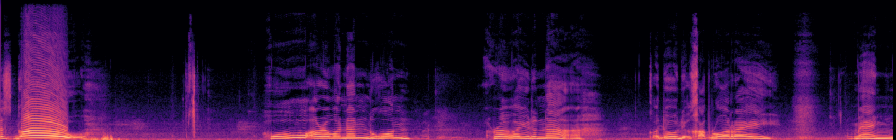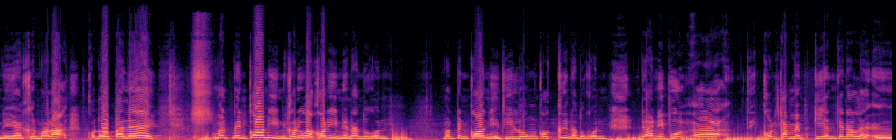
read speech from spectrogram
let's go โหอะไรวะนั้นทุกคนอะไรวะอยู่ด้านหน้า ก็ดูเดี๋ยวครับรออะไร แม่งนี่ไงขึ้นมาละก็โดดไปเลย มันเป็นก้อนหินเขาเรียกว่าก้อนหินในนั้นทุกคน มันเป็นก้อนหินที่ลงก็ขึ้นอะทุกคนด่านนี้พูดเออคนทำแบบเกียนแค่นั้นแหละเออ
